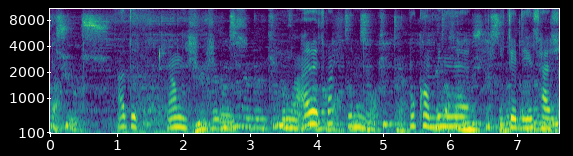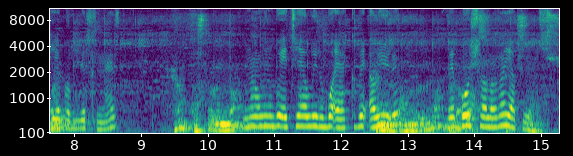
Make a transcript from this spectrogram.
Taşıyoruz. Hadi yanlışmış bu iş. Büyüklerimizin ve belki Bununla evet bak vakitte Bu kombinle istediğiniz her şeyi yapabilirsiniz. Bunu alıyorum, bu eteği alıyorum, bu ayakkabıyı alıyorum ve boş alana yapıyoruz.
